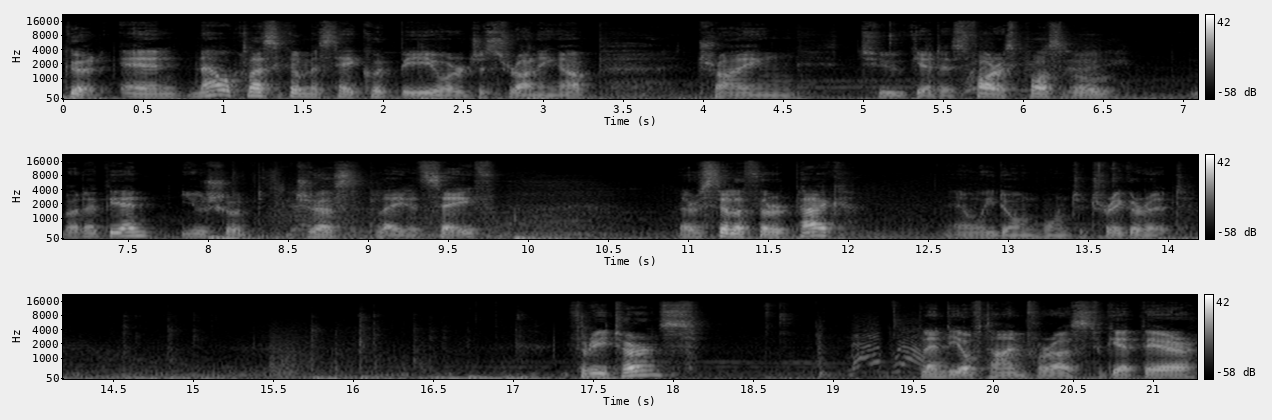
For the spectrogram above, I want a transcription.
Good. And now a classical mistake could be or just running up, trying to get as far as possible. But at the end, you should just play it safe. There's still a third pack, and we don't want to trigger it. Three turns. Plenty of time for us to get there.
